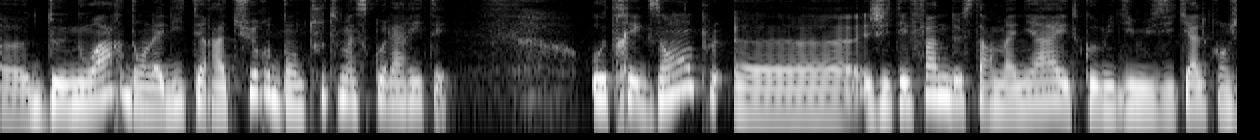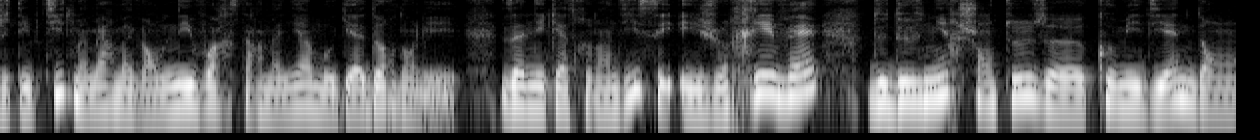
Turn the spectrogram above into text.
de noirs dans la littérature dans toute ma scolarité. Autre exemple, euh, j'étais fan de Starmania et de comédie musicale quand j'étais petite. Ma mère m'avait emmené voir Starmania à Mogador dans les années 90 et, je rêvais de devenir chanteuse euh, comédienne dans,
